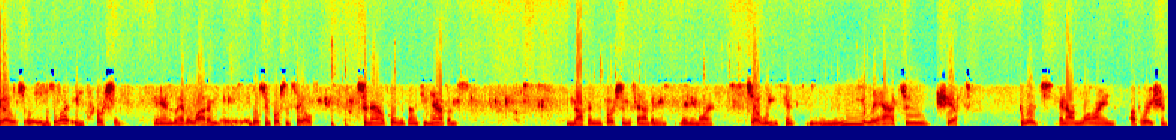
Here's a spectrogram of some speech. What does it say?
shows. It was a lot in person and we had a lot of uh, those in-person sales. So now COVID-19 happens. Nothing in person is happening anymore. So we can really have to shift towards an online operation,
